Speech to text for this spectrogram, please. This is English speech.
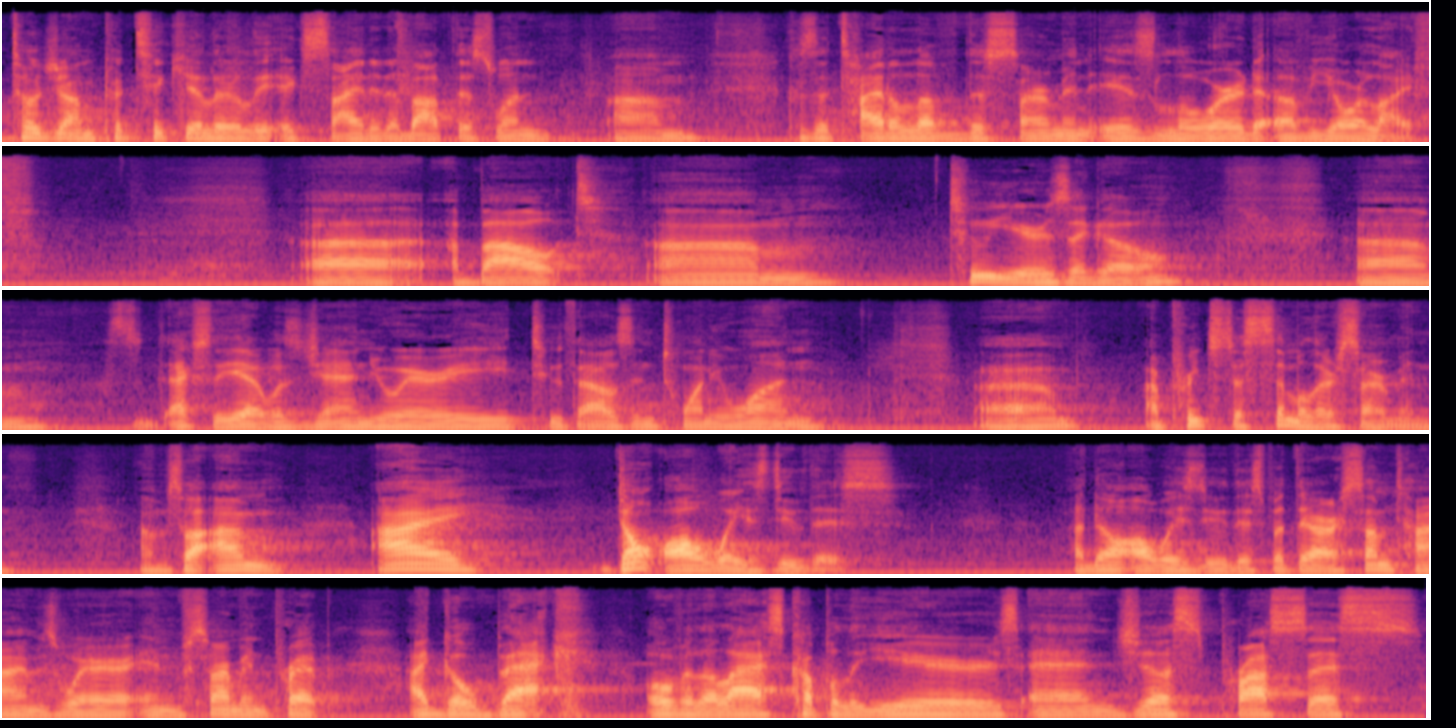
I told you I'm particularly excited about this one because um, the title of the sermon is Lord of Your Life. Uh, about um, two years ago, um, actually, yeah, it was January 2021, um, I preached a similar sermon. Um, so I'm, I don't always do this. I don't always do this, but there are some times where in sermon prep, I go back over the last couple of years and just process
